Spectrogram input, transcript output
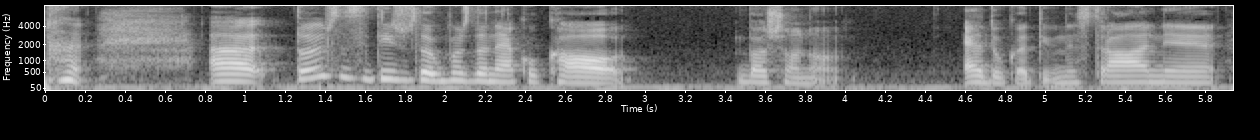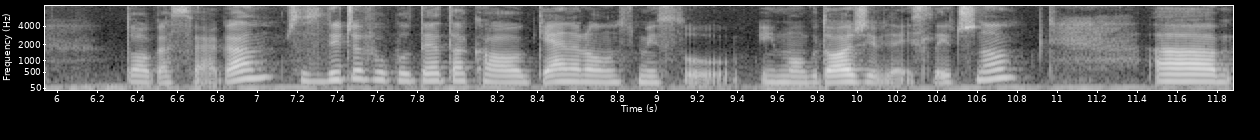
A, to je što se tiče tog možda neko kao baš ono edukativne strane toga svega. Što se tiče fakulteta kao generalnom smislu i mog doživlja i slično, Uh,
